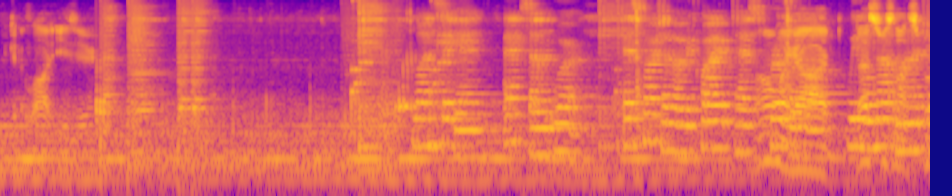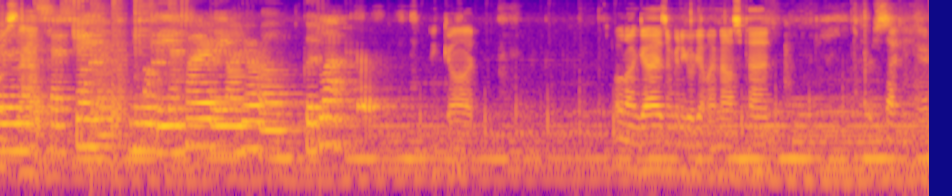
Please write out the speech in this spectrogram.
Make it a lot easier. Once again, excellent work. As part of our required test Oh my protocol, God, we this will not not monitor the to next test chamber. You will be entirely on your own. Good luck. Thank God. Hold on, guys. I'm gonna go get my mouse pad for a second here.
